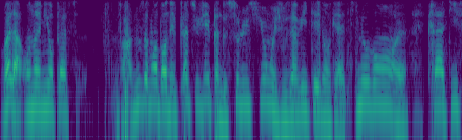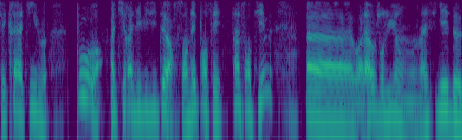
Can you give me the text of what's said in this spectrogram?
voilà, on a mis en place nous avons abordé plein de sujets, plein de solutions, et je vous invite donc à être innovant, euh, créatif et créative pour attirer des visiteurs sans dépenser un centime. Euh, voilà, aujourd'hui, on a essayé de,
